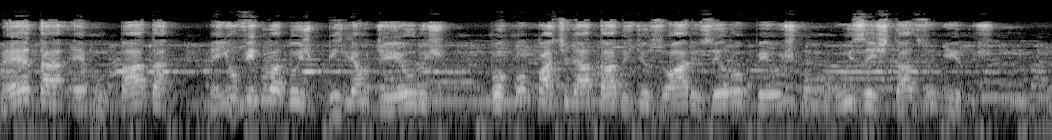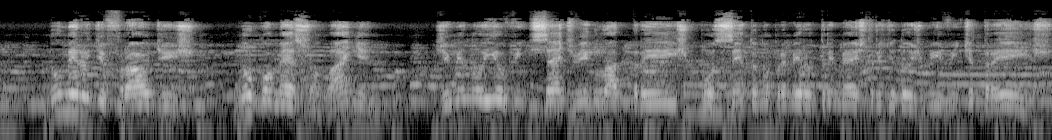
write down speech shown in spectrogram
Meta é multada em 1,2 bilhão de euros por compartilhar dados de usuários europeus com os Estados Unidos. Número de fraudes no comércio online diminuiu 27,3% no primeiro trimestre de 2023.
